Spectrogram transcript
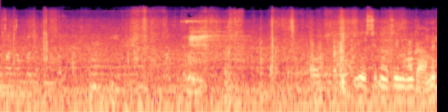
Luman ng balat ng ayusin na natin yung mga gamit Hindi ang number na tinawag kanina. Yung second batch. Yung batch natin. Okay, pre.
